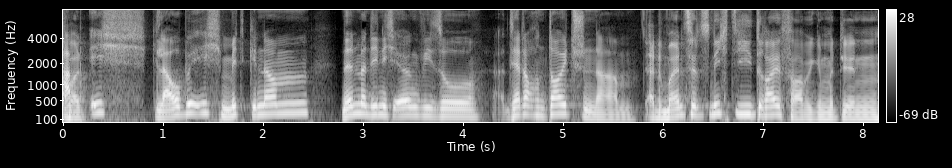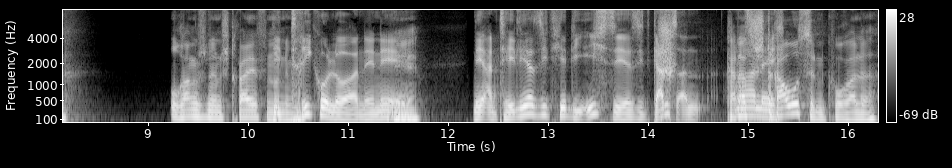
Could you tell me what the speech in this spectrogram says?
Hab ich, glaube ich, mitgenommen. Nennt man die nicht irgendwie so. Die hat auch einen deutschen Namen. ja, du meinst jetzt nicht die dreifarbige mit den orangenen Streifen Die Tricolor. Nee, nee, Nee. nee. Antelia sieht hier, die ich sehe, sieht ganz an. Kann ah, das nee, ich- Straußenkoralle,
